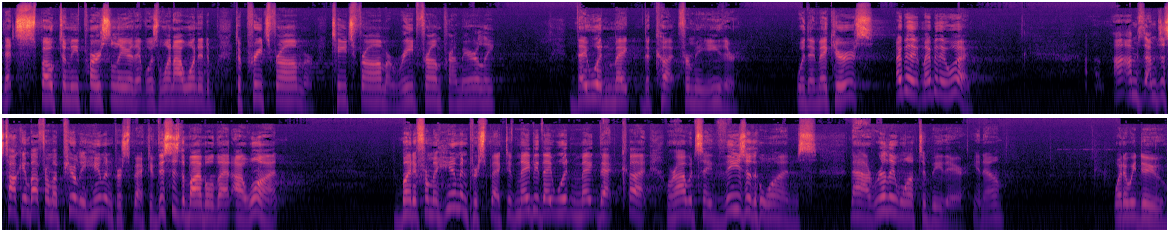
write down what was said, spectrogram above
that spoke to me personally, or that was one I wanted to, to preach from, or teach from, or read from primarily, they wouldn't make the cut for me either. Would they make yours? Maybe they, maybe they would. I'm, I'm just talking about from a purely human perspective. This is the Bible that I want. But if from a human perspective, maybe they wouldn't make that cut where I would say, these are the ones that I really want to be there, you know? What do we do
